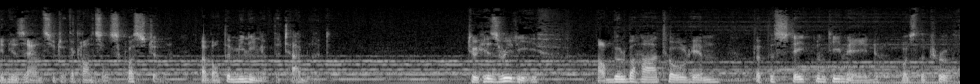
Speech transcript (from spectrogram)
in his answer to the consul's question about the meaning of the tablet. To his relief, Abdul Baha told him that the statement he made was the truth.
